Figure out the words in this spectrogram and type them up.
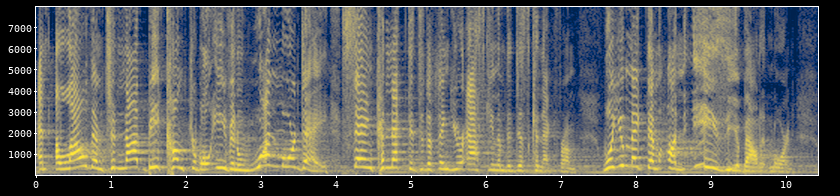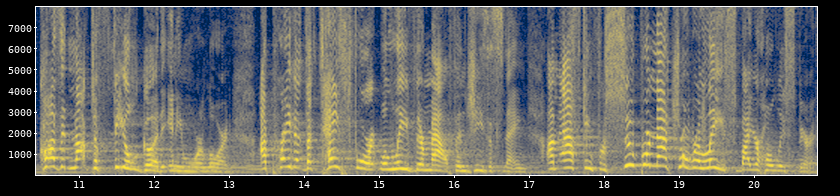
and allow them to not be comfortable even one more day staying connected to the thing you're asking them to disconnect from? Will you make them uneasy about it, Lord? Cause it not to feel good anymore, Lord. I pray that the taste for it will leave their mouth in Jesus' name. I'm asking for supernatural release by your Holy Spirit.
